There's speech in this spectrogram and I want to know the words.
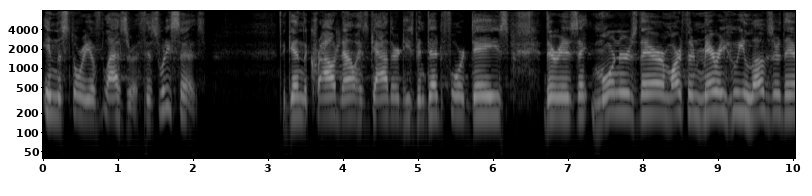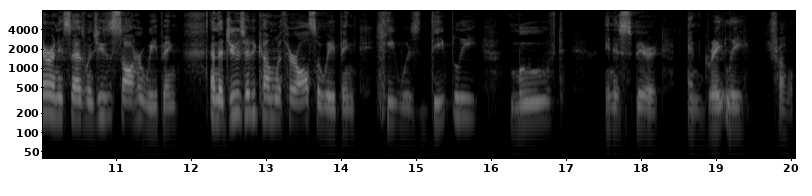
in the story of Lazarus. This is what he says. Again, the crowd now has gathered. He's been dead four days. There is a, mourners there. Martha and Mary, who he loves, are there. And he says, when Jesus saw her weeping, and the Jews had come with her also weeping, he was deeply moved in his spirit and greatly troubled.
